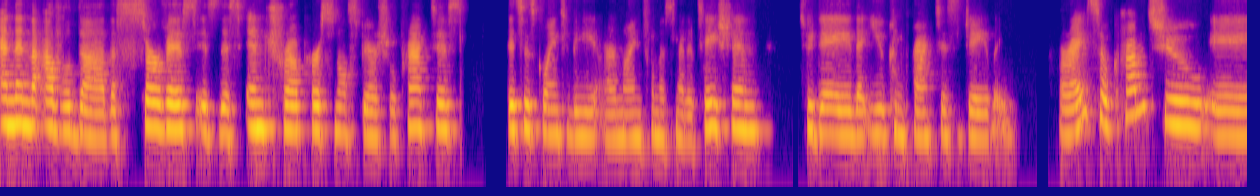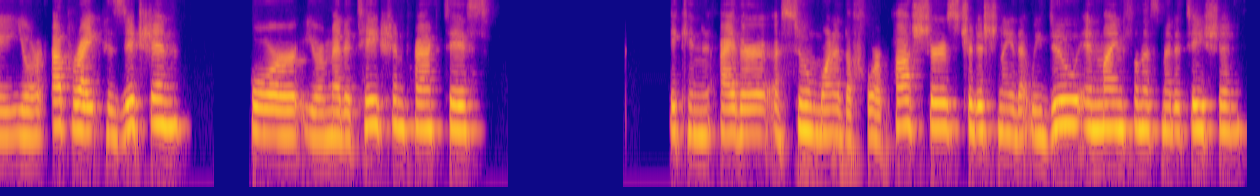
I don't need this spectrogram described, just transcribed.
And then the avodah, the service, is this intra-personal spiritual practice. This is going to be our mindfulness meditation today that you can practice daily. All right. So come to a, your upright position for your meditation practice. It can either assume one of the four postures traditionally that we do in mindfulness meditation.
